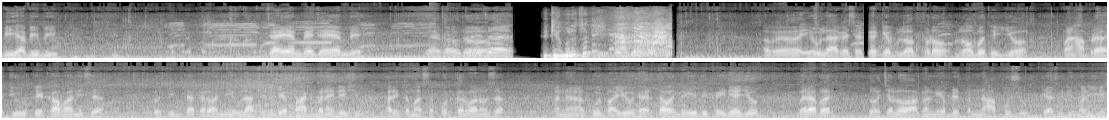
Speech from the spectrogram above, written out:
બી હબી બી જય અંબે જય અંબે. હવે એવું લાગે છે કે બ્લોગ થોડો લોબો થઈ ગયો પણ આપણે હજુ ટેકાવાની છે. તો ચિંતા કરવાની એવું લાગશે તો બે પાર્ટ બનાવી દઈશું. ખાલી તમારે સપોર્ટ કરવાનો છે. અને કોઈ ભાઈઓ હેરતા હોય તો એ બી કહી દેજો. બરાબર? તો ચલો આગળની અપડેટ તમને આપું છું. ત્યાં સુધી મળીએ.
